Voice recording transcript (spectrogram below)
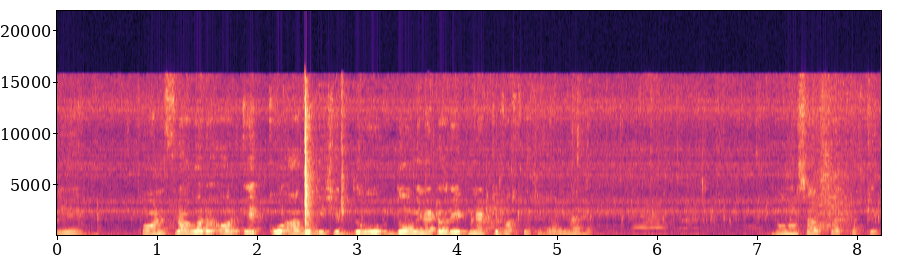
ये कॉर्नफ्लावर और एक को आगे पीछे दो दो मिनट और एक मिनट के वक्त पे डालना है। दोनों साथ साथ करके।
